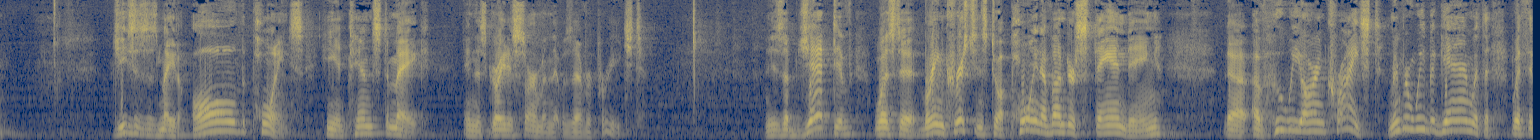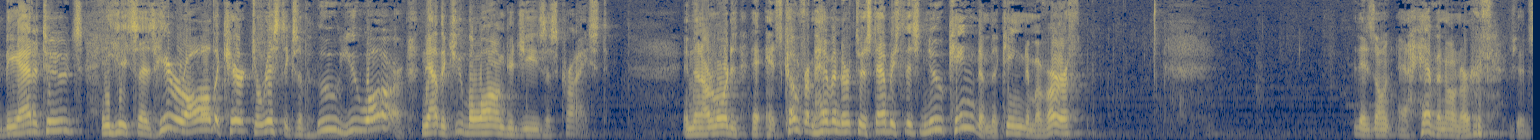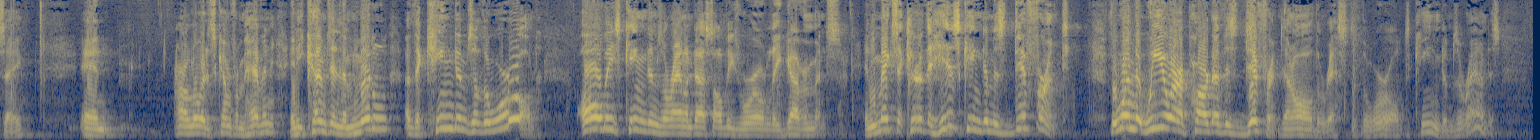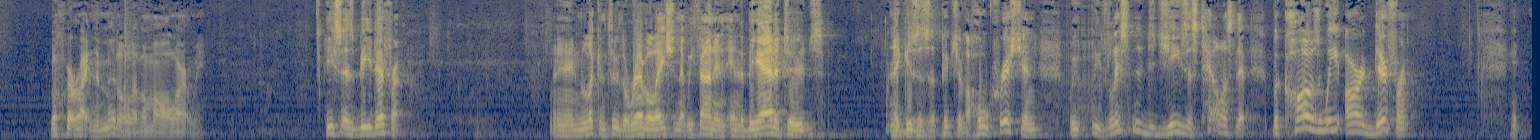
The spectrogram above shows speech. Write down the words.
Jesus has made all the points he intends to make in this greatest sermon that was ever preached. His objective was to bring Christians to a point of understanding the, of who we are in Christ. Remember, we began with the, with the Beatitudes, and he says, Here are all the characteristics of who you are now that you belong to Jesus Christ. And then our Lord has come from heaven to earth to establish this new kingdom, the kingdom of earth, that is on uh, heaven on earth, I should say. And our Lord has come from heaven, and He comes in the middle of the kingdoms of the world all these kingdoms around us, all these worldly governments. And he makes it clear that his kingdom is different. The one that we are a part of is different than all the rest of the world's kingdoms around us. But we're right in the middle of them all, aren't we? He says, Be different. And looking through the revelation that we found in, in the Beatitudes, that gives us a picture of the whole Christian, we, we've listened to Jesus tell us that because we are different,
